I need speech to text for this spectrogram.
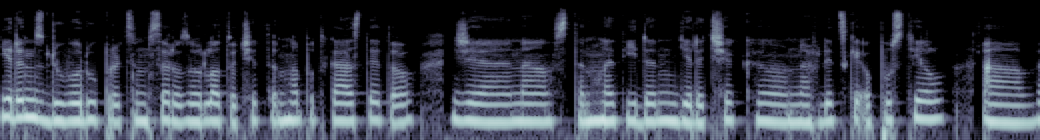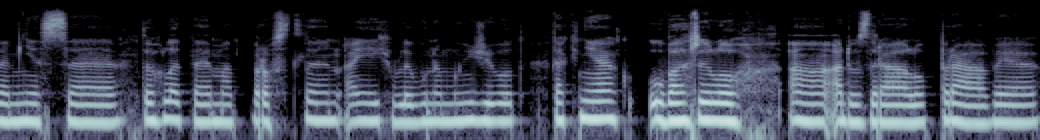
jeden z důvodů, proč jsem se rozhodla točit tenhle podcast je to, že nás tenhle týden dědeček navždycky opustil a ve mně se tohle téma rostlin a jejich vlivu na můj život tak nějak uvařilo a, a dozrálo právě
